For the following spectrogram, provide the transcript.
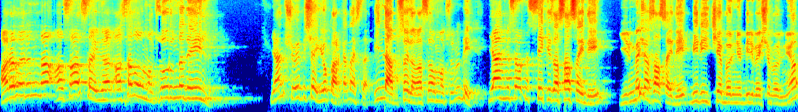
Aralarında asal sayılar asal olmak zorunda değildir. Yani şöyle bir şey yok arkadaşlar. İlla bu sayılar asal olmak zorunda değil. Yani mesela bakın 8 asal sayı değil, 25 asal sayı değil. Biri 2'ye bölünüyor, biri 5'e bölünüyor.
